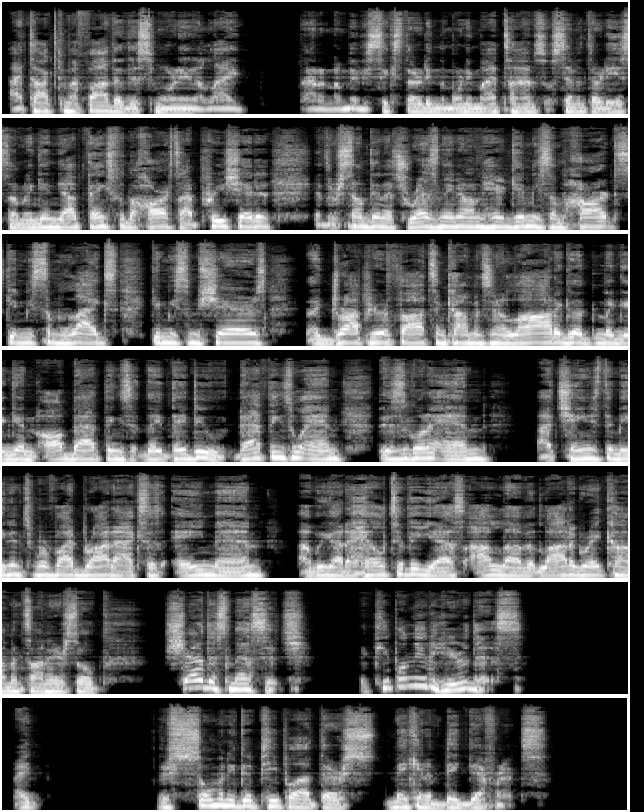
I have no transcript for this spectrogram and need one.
I talked to my father this morning at like I don't know, maybe 6.30 in the morning my time, so 7.30 his time. And again, yeah, thanks for the hearts. I appreciate it. If there's something that's resonating on here, give me some hearts, give me some likes, give me some shares, like drop your thoughts and comments. And a lot of good, like again, all bad things, they, they do. Bad things will end. This is going to end. I changed the meeting to provide broad access. Amen. Uh, we got a hell to the yes. I love it. A lot of great comments on here. So share this message. People need to hear this? There's so many good people out there making a big difference.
